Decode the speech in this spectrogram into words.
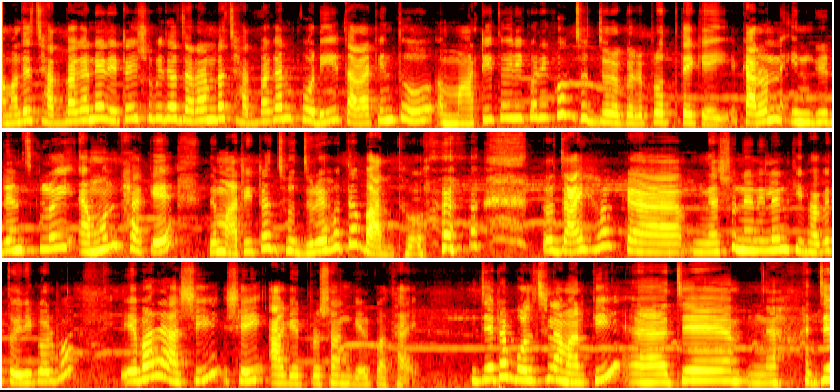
আমাদের ছাদ বাগানের এটাই সুবিধা, যারা আমরা ছাদ বাগান করি, তারা কিন্তু মাটি তৈরি করি খুব ঝুরঝুরে করে প্রত্যেকেই। কারণ ইনগ্রিডিয়েন্টসগুলোই এমন থাকে যে মাটিটা ঝুরঝুরে হতে বাধ্য। তো যাই হোক শুনে নিলেন কীভাবে তৈরি করব। এবারে আসি সেই আগের প্রসঙ্গের কথায়। যেটা বলছিলাম আর কি যে যে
